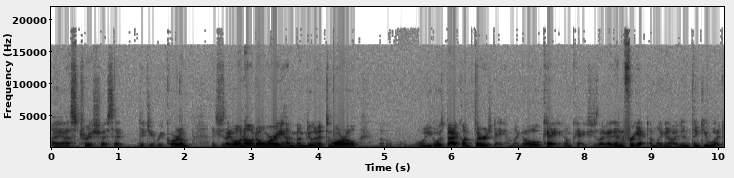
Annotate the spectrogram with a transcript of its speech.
I asked Trish, I said, Did you record him? And she's like, Oh, no, don't worry. I'm, I'm doing it tomorrow uh, when he goes back on Thursday. I'm like, oh, okay, okay. She's like, I didn't forget. I'm like, no, I didn't think you would.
